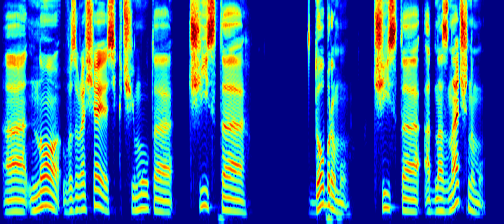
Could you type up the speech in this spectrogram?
А, но возвращаясь к чему-то чисто доброму, чисто однозначному,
